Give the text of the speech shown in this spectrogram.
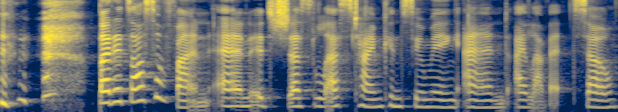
but it's also fun and it's just less time consuming and I love it. So,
